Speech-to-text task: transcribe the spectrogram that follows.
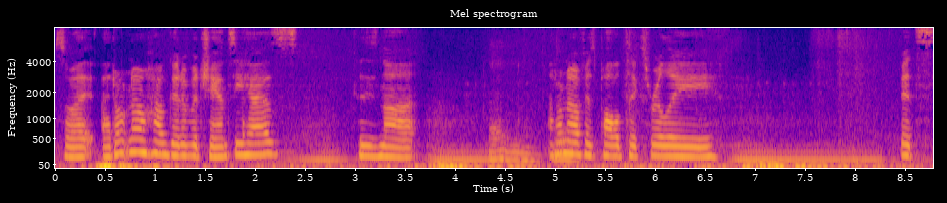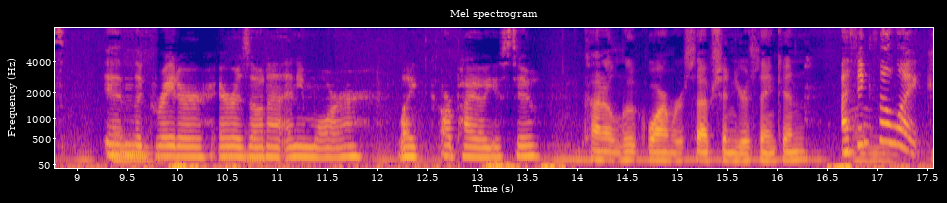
so I, I don't know how good of a chance he has because he's not. I don't know if his politics really fits in the greater Arizona anymore, like Arpaio used to. Kind of lukewarm reception, you're thinking? I think the like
